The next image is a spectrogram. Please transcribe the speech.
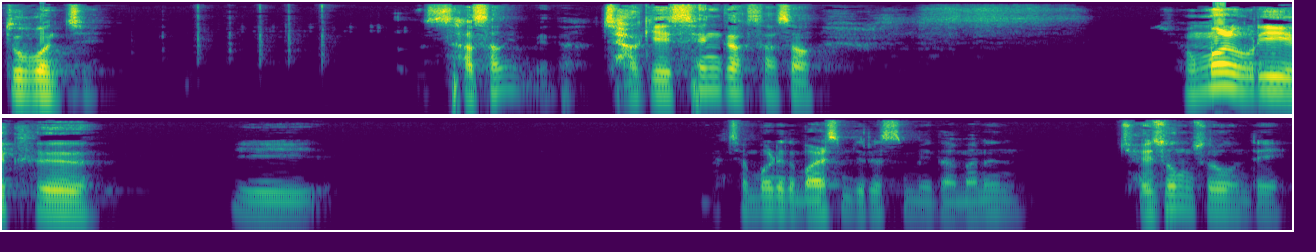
두 번째, 사상입니다. 자기 생각 사상. 정말 우리 그, 이, 전번에도 말씀드렸습니다만은 죄송스러운데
